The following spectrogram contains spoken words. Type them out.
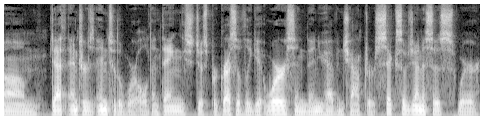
um, death enters into the world and things just progressively get worse. And then you have in chapter 6 of Genesis where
